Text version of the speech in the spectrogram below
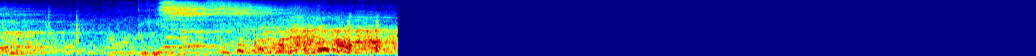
well.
